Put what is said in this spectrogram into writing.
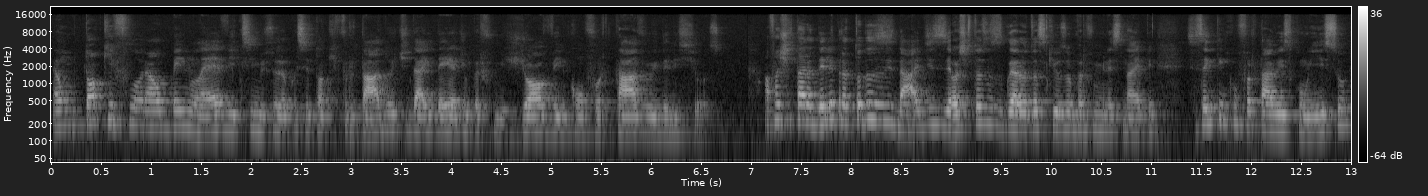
é um toque floral bem leve que se mistura com esse toque frutado e te dá a ideia de um perfume jovem, confortável e delicioso. A faixa etária dele é para todas as idades. Eu acho que todas as garotas que usam perfume nesse naipe se sentem confortáveis com isso.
